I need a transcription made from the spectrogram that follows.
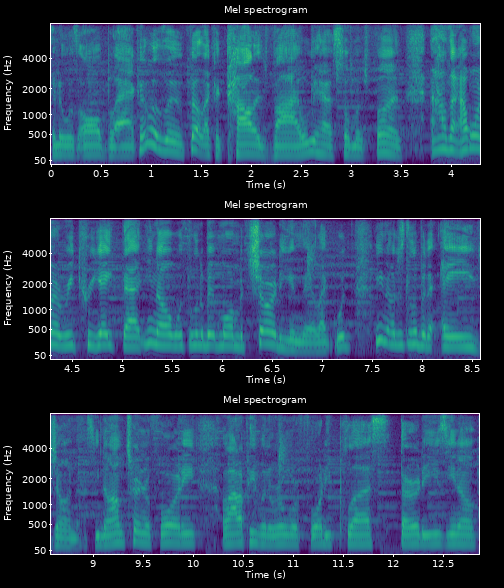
and it was all black. It was it felt like a college vibe. We had so much fun, and I was like, I want to recreate that, you know, with a little bit more maturity in there, like with you know, just a little bit of age on us. You know, I'm turning 40. A lot of people in the room were 40 plus, 30s. You know,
